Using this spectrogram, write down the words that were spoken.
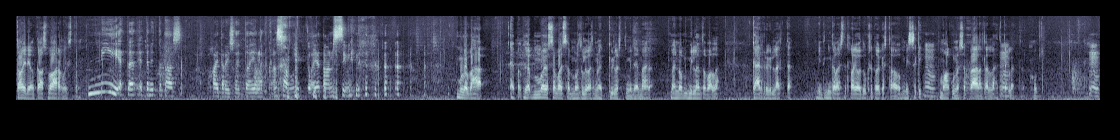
Taide on taas vaarallista. niin, että, että nytkö taas haitarisoitto ei olekaan sallittua ja tanssiminen. Mulla on vähän, epä, mulla jossain vaiheessa mulla tuli semmoinen kyllästyminen, mä en, mä en ole millään tavalla kärryillä, että min- minkälaiset rajoitukset oikeastaan on missäkin mm. maakunnassa päällä tällä hetkellä. Mm. Että, mutta Mm.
